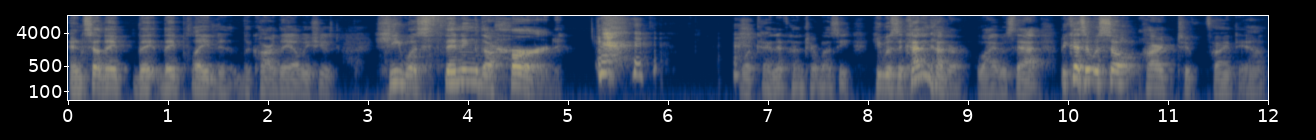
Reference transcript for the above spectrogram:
And so they, they, they played the card they always used. He was thinning the herd. what kind of hunter was he? He was a cunning hunter. Why was that? Because it was so hard to find out.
